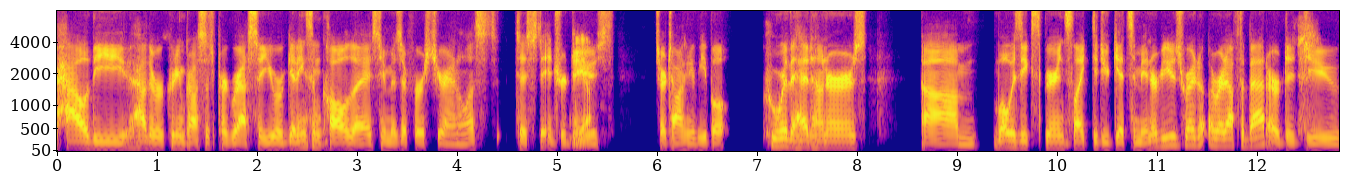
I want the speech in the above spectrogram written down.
how the how the recruiting process progressed. So you were getting some calls, I assume, as a first year analyst, just to introduce, yeah. start talking to people. Who were the headhunters? Um, what was the experience like? Did you get some interviews right right off the bat, or did you?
